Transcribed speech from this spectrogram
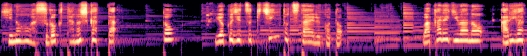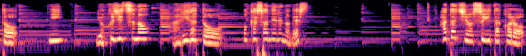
昨日はすごく楽しかったと翌日きちんと伝えること。別れ際のありがとうに翌日のありがとうを重ねるのです。二十歳を過ぎた頃、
